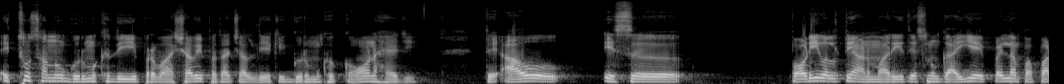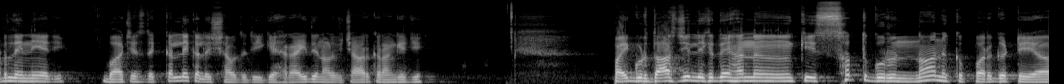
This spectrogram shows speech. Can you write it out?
ਇੱਥੋਂ ਸਾਨੂੰ ਗੁਰਮੁਖ ਦੀ ਪਰਿਭਾਸ਼ਾ ਵੀ ਪਤਾ ਚੱਲਦੀ ਹੈ ਕਿ ਗੁਰਮੁਖ ਕੌਣ ਹੈ ਜੀ। ਤੇ ਆਓ ਇਸ ਪੌੜੀ ਵੱਲ ਧਿਆਨ ਮਾਰੀ ਤੇ ਇਸ ਨੂੰ ਗਾਈਏ। ਪਹਿਲਾਂ ਆਪਾਂ ਪੜ੍ਹ ਲੈਨੇ ਆ ਜੀ। ਬਾਅਦ ਚ ਇਸ ਦੇ ਕੱਲੇ-ਕੱਲੇ ਸ਼ਬਦ ਦੀ ਗਹਿਰਾਈ ਦੇ ਨਾਲ ਵਿਚਾਰ ਕਰਾਂਗੇ ਜੀ। ਭਾਈ ਗੁਰਦਾਸ ਜੀ ਲਿਖਦੇ ਹਨ ਕਿ ਸਤਿਗੁਰੂ ਨਾਨਕ ਪ੍ਰਗਟਿਆ,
